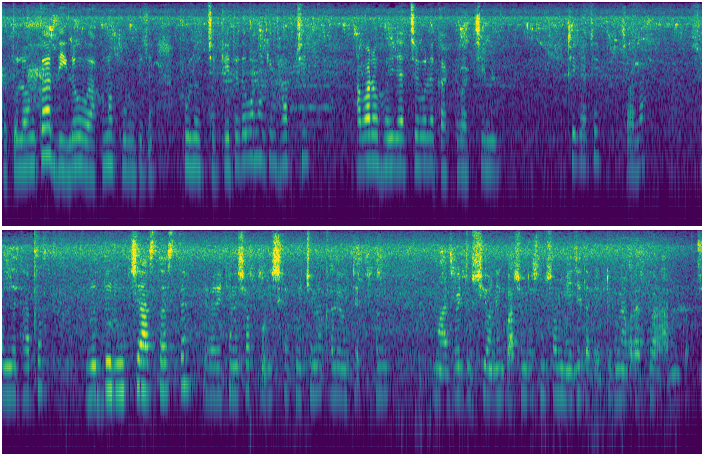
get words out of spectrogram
কত লঙ্কা দিলো এখনও ফুল উঠেছে। ফুল হচ্ছে, কেটে দেবো নাকি ভাবছি? আবারও হয়ে যাচ্ছে বলে কাটতে পারছি না। ঠিক আছে, চলো, সঙ্গে থাকো। রোদ্দুর উঠছে আস্তে আস্তে, এবার এখানে সব পরিষ্কার পরিচ্ছন্ন, খালি ওইটা একটুখানি মাজবে টুসি, অনেক বাসন টাসন সব মেজে তারপর একটুখানি আবার একটু আরাম করছি।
